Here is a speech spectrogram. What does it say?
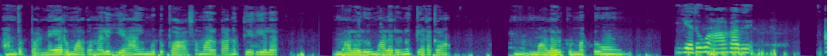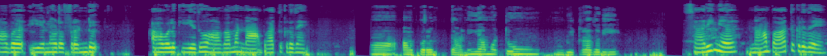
அந்த பண்ணையார் மக மேல ஏன் மட்டும் பாசமா இருக்கான்னு தெரியல. மலரு மலருன்னு கிடக்கான். மலருக்கு மட்டும் எதுவும் ஆகாது. அவ என்னோட ஃப்ரெண்டு அவளுக்கு எதுவும் ஆகாம நான் பாத்துக்கிறதேன் ஆ, அப்புறம் தனியா மட்டும் விட்டுறாதடி. சரிங்க நான் பாத்துக்கிறதேன்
